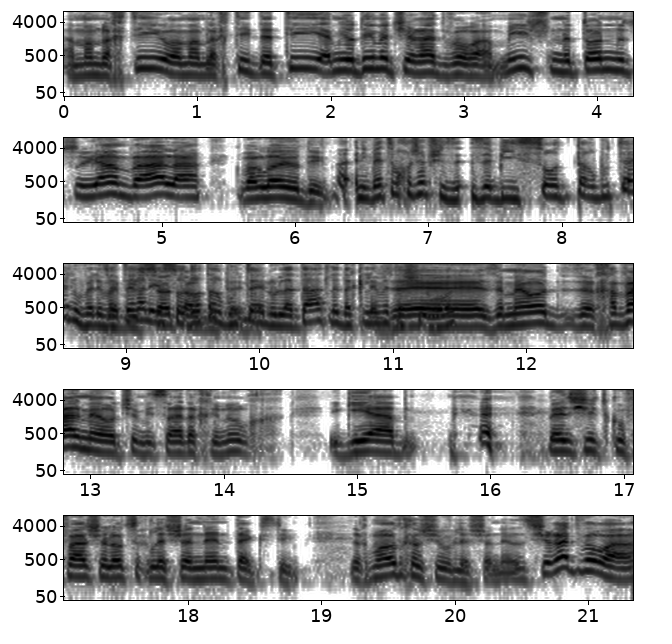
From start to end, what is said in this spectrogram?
הממלכתי או הממלכתי-דתי, הם יודעים את שירת דבורה. משנתון מסוים והלאה, כבר לא יודעים. אני בעצם חושב שזה ביסוד תרבותנו, ולוותר על יסודות תרבותנו. תרבותנו, לדעת לדקלם זה, את השירות. זה מאוד, זה חבל מאוד שמשרד החינוך הגיע באיזושהי תקופה שלא צריך לשנן טקסטים. זה מאוד חשוב לשנן. אז שירת דבורה אה,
